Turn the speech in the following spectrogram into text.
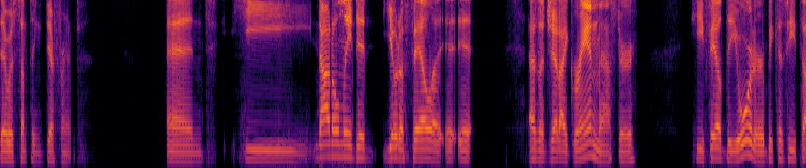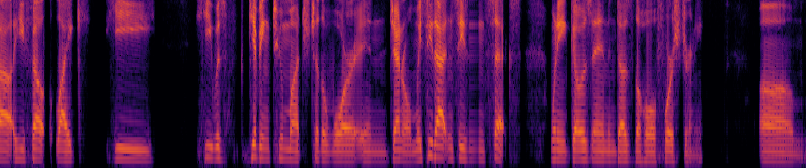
there was something different, and he not only did Yoda fail at, as a Jedi Grandmaster, he failed the order because he thought he felt like he he was giving too much to the war in general. And we see that in season six when he goes in and does the whole force journey. Um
